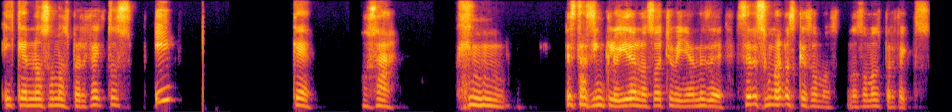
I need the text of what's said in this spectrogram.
y que no somos perfectos y ¿Qué? O sea, estás incluido en los 8 billones de seres humanos que somos, no somos perfectos.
